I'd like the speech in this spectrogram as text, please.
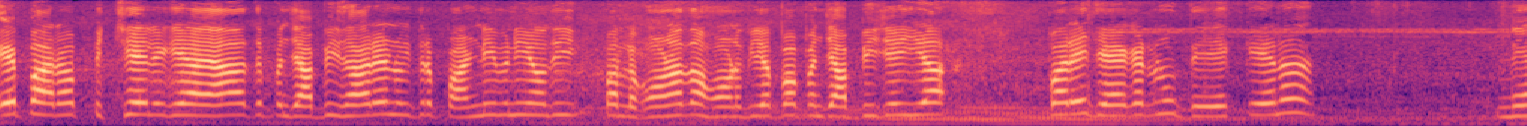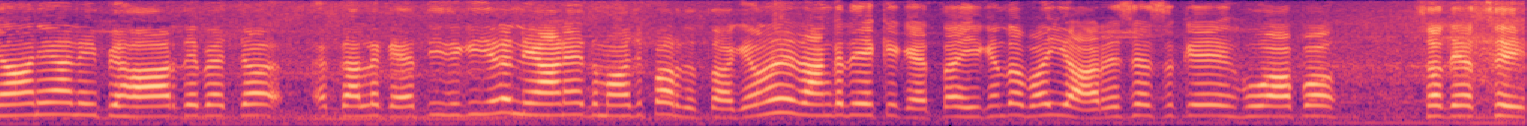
ਇਹ ਪਰ ਪਿੱਛੇ ਲਿਖਿਆ ਆ ਤੇ ਪੰਜਾਬੀ ਸਾਰਿਆਂ ਨੂੰ ਇੱਧਰ ਪੜ੍ਹਨੀ ਵੀ ਨਹੀਂ ਆਉਂਦੀ। ਪਰ ਲਿਖਾਉਣਾ ਤਾਂ ਹੁਣ ਵੀ ਆਪਾਂ ਪੰਜਾਬੀ 'ਚ ਹੀ ਆ। ਪਰ ਇਹ ਜੈਕਟ ਨੂੰ ਦੇਖ ਕੇ ਨਾ ਨਿਆਣਿਆਂ ਨੇ ਬਿਹਾਰ ਦੇ ਵਿੱਚ ਗੱਲ ਕਹਿਤੀ ਸੀਗੀ, ਜਿਹੜੇ ਨਿਆਣੇ ਦਿਮਾਗ 'ਚ ਭਰ ਦਿੱਤਾ ਗਿਆ। ਉਹਨਾਂ ਨੇ ਰੰਗ ਦੇਖ ਕੇ ਕਹਿਤਾ ਸੀ। ਕਹਿੰਦਾ ਭਾਈ ਆਰਐਸਐਸ ਕੇ ਹੋ ਆਪ ਸਦੱਸੇ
